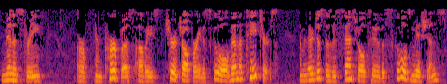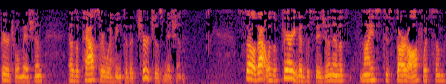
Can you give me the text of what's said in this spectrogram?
ministry or and purpose of a church operated school than the teachers? I mean, they're just as essential to the school's mission, spiritual mission, as a pastor would be to the church's mission. So that was a very good decision, and it's nice to start off with some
